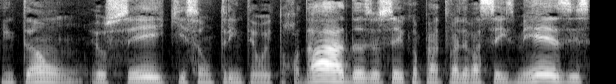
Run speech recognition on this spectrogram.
Então, eu sei que são 38 rodadas, eu sei que o campeonato vai levar seis meses,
